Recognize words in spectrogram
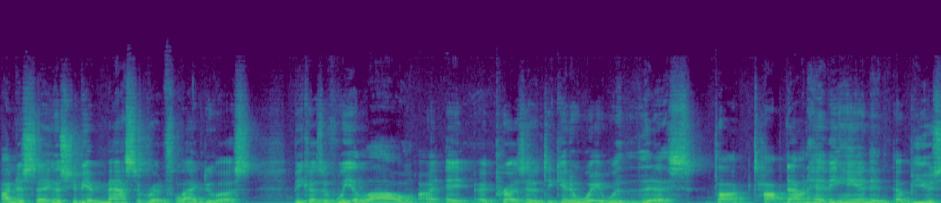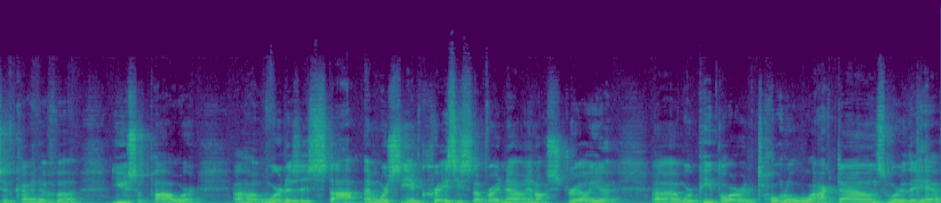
I'm just saying this should be a massive red flag to us because if we allow a, a president to get away with this top top down, heavy handed, abusive kind of uh, use of power. Uh, where does it stop? And we're seeing crazy stuff right now in Australia. Uh, where people are in total lockdowns, where they have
